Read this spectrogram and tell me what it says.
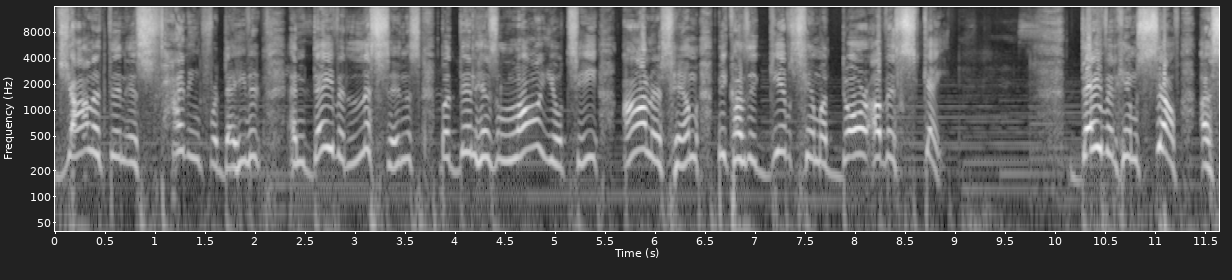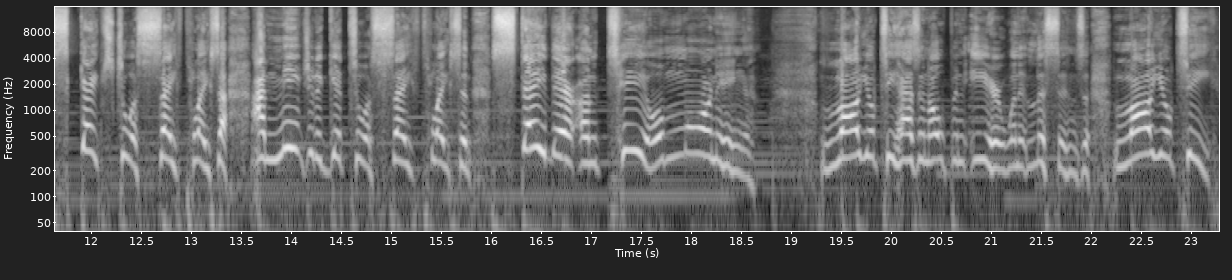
Jonathan is fighting for David, and David listens, but then his loyalty honors him because it gives him a door of escape. David himself escapes to a safe place. I, I, need you to get to a safe place and stay there until morning. Loyalty has an open ear when it listens. Loyalty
